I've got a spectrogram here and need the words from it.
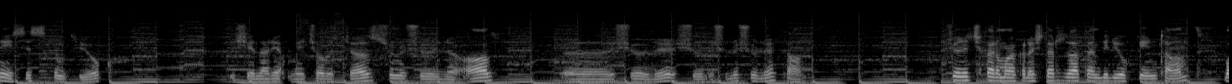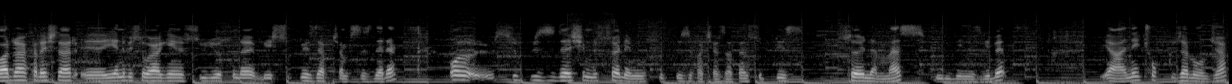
neyse sıkıntı yok. Şeyler yapmaya çalışacağız. Şunu şöyle al. Ee, şöyle şöyle şöyle şöyle tamam. Şöyle çıkarım arkadaşlar. Zaten biri yok değil tamam. Bu arada arkadaşlar e, yeni bir Survivor Games videosunda bir sürpriz yapacağım sizlere. O sürprizi de şimdi söylemeyeyim. Sürprizi kaçar zaten. Sürpriz söylenmez bildiğiniz gibi. Yani çok güzel olacak.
